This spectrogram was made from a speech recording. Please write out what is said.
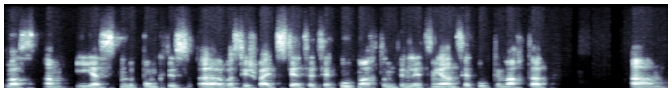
was am ersten der Punkt ist, äh, was die Schweiz derzeit sehr gut macht und in den letzten Jahren sehr gut gemacht hat. Ähm,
